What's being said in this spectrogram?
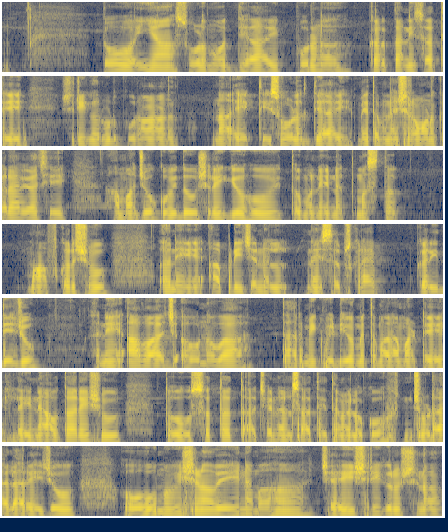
તો અહીંયા સોળમો અધ્યાય પૂર્ણ કરતાની સાથે શ્રી ગરુડ પુરાણના એકથી સોળ અધ્યાય મેં તમને શ્રવણ કરાવ્યા છે. આમાં જો કોઈ દોષ રહી ગયો હોય તો મને નતમસ્તક માફ કરશો અને આપણી ચેનલને સબસ્ક્રાઈબ કરી દેજો. અને આવા જ અવનવા ધાર્મિક વીડિયો અમે તમારા માટે લઈને આવતા રહીશું. તો સતત આ ચેનલ સાથે તમે લોકો જોડાયેલા રહેજો. ઓમ વિષ્ણવે નમઃ. જય શ્રી કૃષ્ણ.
